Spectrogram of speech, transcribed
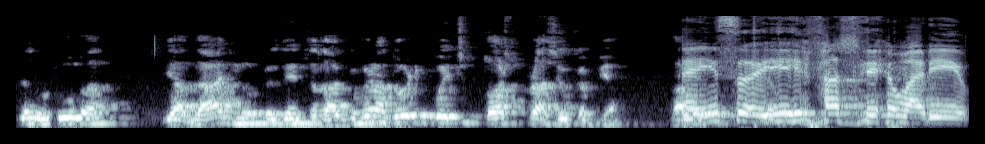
tendo Lula e Haddad, no presidente Haddad governador, depois gente torce para o Brasil campeão. Valeu. É isso aí, valeu, Marinho.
